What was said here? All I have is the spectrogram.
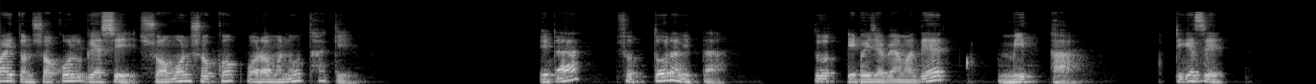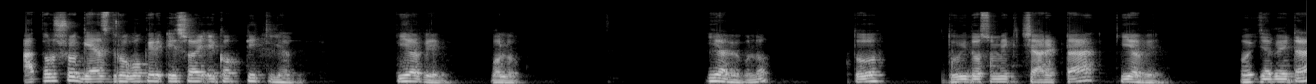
আয়তন সকল গ্যাসে সমান সংখ্যক পরমাণু থাকে। এটা সত্য না মিথ্যা? তো এটা হয়ে যাবে আমাদের মিথ্যা। ঠিক আছে? আদর্শ গ্যাস দ্রবকের এসয় এককটি কি হবে? কি হবে বলো? কি হবে বলো? তো দুই দশমিক চারটা কি হবে? হয়ে যাবে এটা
